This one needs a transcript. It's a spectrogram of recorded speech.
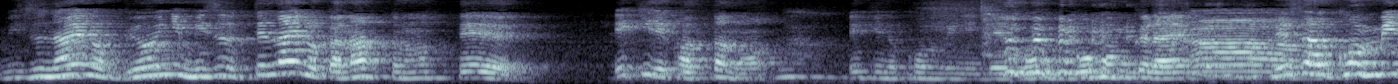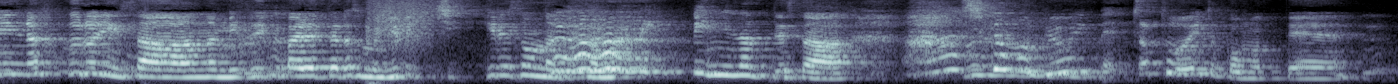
水ないの病院に水売ってないのかなと思って駅で買ったの？駅のコンビニで。5, 5 本くらい。でさコンビニの袋にさあんな水いっぱい入れたらさもう指ちっきれそう になってさもうピッピンになってさあーしかも病院めっちゃ遠いとか思って。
